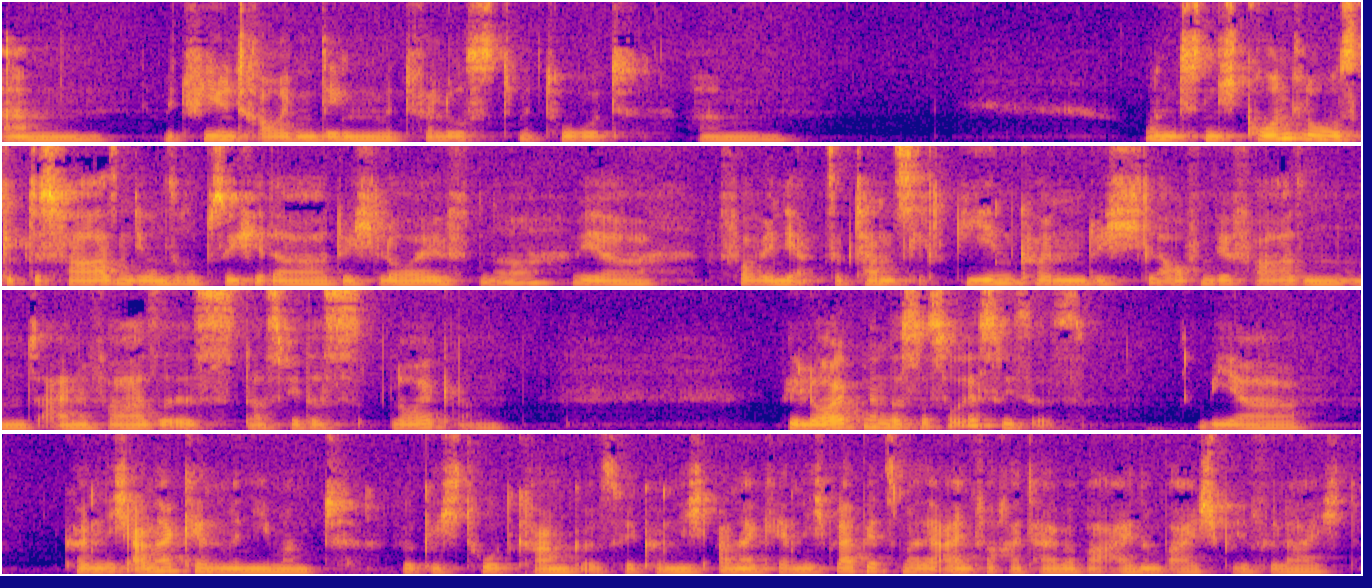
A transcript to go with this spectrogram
ähm, mit vielen traurigen Dingen, mit Verlust, mit Tod. Ähm, und nicht grundlos gibt es Phasen, die unsere Psyche da durchläuft. Ne? Wir, bevor wir in die Akzeptanz gehen können, durchlaufen wir Phasen. Und eine Phase ist, dass wir das leugnen. Wir leugnen, dass das so ist, wie es ist. Wir können nicht anerkennen, wenn jemand wirklich todkrank ist. Wir können nicht anerkennen. Ich bleibe jetzt mal der Einfachheit halber bei einem Beispiel vielleicht.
